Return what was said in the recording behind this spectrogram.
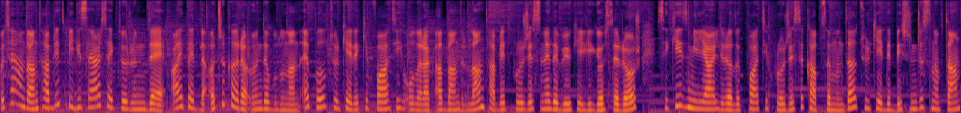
Öte yandan tablet bilgisayar sektöründe iPad ile açık ara önde bulunan Apple, Türkiye'deki Fatih olarak adlandırılan tablet projesine de büyük ilgi gösteriyor. 8 milyar liralık Yıllık Fatih Projesi kapsamında Türkiye'de 5. sınıftan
